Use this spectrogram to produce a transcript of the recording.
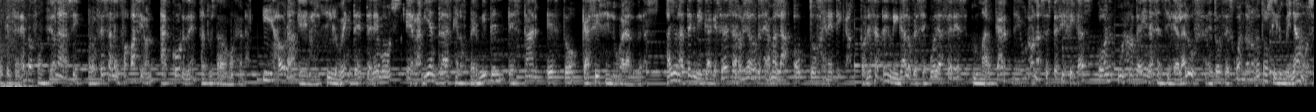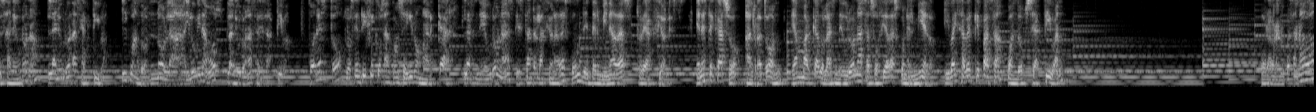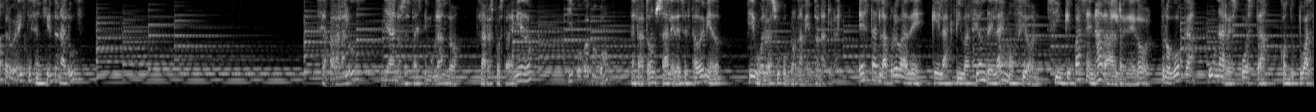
Porque el cerebro funciona así, procesa la información acorde a tu estado emocional. Y ahora, en el siglo XX, tenemos herramientas que nos permiten testar esto casi sin lugar a dudas. Hay una técnica que se ha desarrollado que se llama la optogenética. Con esa técnica lo que se puede hacer es marcar neuronas específicas con una proteína sensible a la luz. Entonces, cuando nosotros iluminamos esa neurona, la neurona se activa. Y cuando no la iluminamos, la neurona se desactiva. Con esto, los científicos han conseguido marcar las neuronas que están relacionadas con determinadas reacciones. En este caso, al ratón le han marcado las neuronas asociadas con el miedo y vais a ver qué pasa cuando se activan. Por ahora no pasa nada, pero veréis que se enciende una luz. Se apaga la luz, ya nos está estimulando la respuesta de miedo y poco a poco el ratón sale de ese estado de miedo y vuelve a su comportamiento natural. Esta es la prueba de que la activación de la emoción, sin que pase nada alrededor, provoca una respuesta conductual.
